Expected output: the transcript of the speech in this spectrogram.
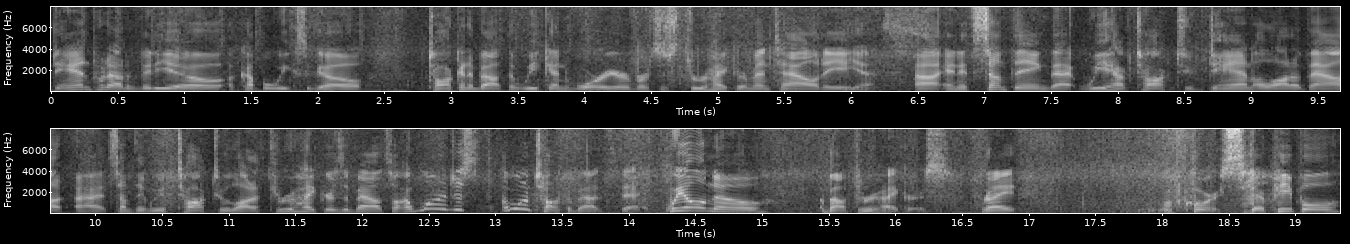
Dan put out a video a couple weeks ago talking about the weekend warrior versus through hiker mentality. Yes. Uh, and it's something that we have talked to Dan a lot about. Uh, it's something we've talked to a lot of through hikers about. So I want to just, I want to talk about it today. We all know about through hikers, right? of course. They're people,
